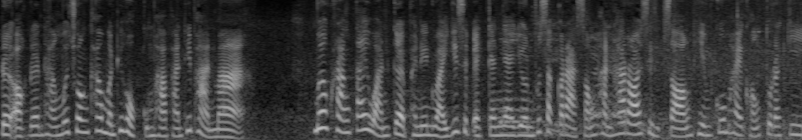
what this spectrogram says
โดยออกเดินทางเมื่อช่วงค่ำวันที่ 6 กุมภาพันธ์ที่ผ่านมา เมื่อครั้งไต้หวันเกิดแผ่นดินไหว 21 กันยายน พุทธศักราช 2542 ทีมกู้ภัยของตุรกี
